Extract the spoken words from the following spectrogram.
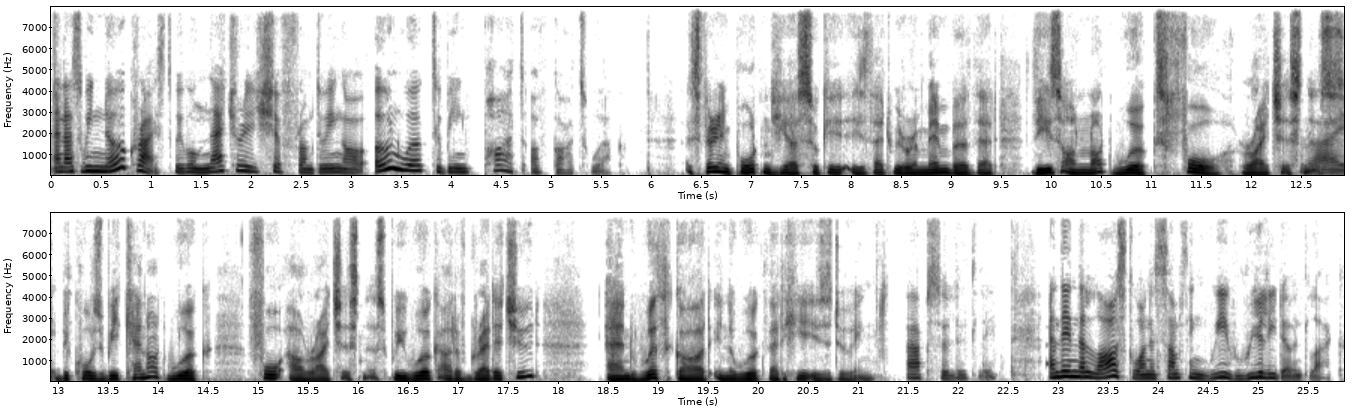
And as we know Christ, we will naturally shift from doing our own work to being part of God's work. It's very important here, Suki, is that we remember that these are not works for righteousness Right. because we cannot work for our righteousness. We work out of gratitude and with God in the work that He is doing. Absolutely. And then the last one is something we really don't like.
